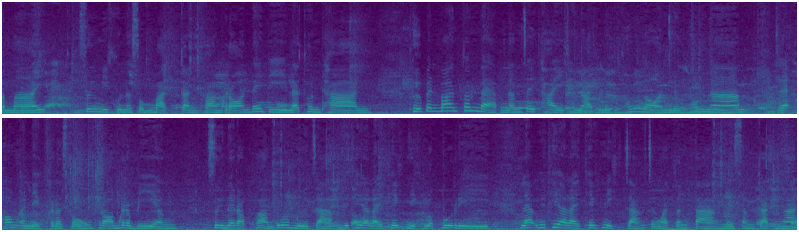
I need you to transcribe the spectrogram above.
ลไม้ ซึ่งมีคุณสมบัติกันความร้อนได้ดีและทนทานถือเป็นบ้านต้นแบบน้ำใจไทยขนาด 1 ห้องนอน 1 ห้องน้ำและห้องอเนกประสงค์พร้อมระเบียง ซึ่งได้รับความร่วมมือจากวิทยาลัยเทคนิคลบบุรี และวิทยาลัยเทคนิคจากจังหวัดต่างๆ ในสังกัดงาน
